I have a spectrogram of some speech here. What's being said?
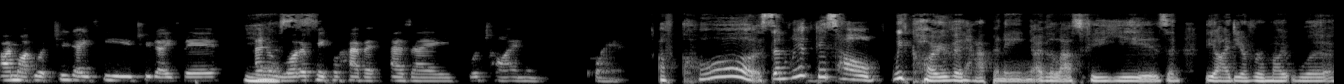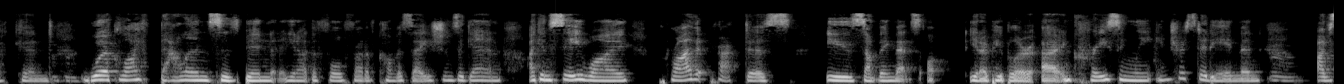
I might work two days here, two days there, yes. and a lot of people have it as a retirement plan. Of course. And with this whole, with COVID happening over the last few years and the idea of remote work and mm-hmm. work life balance has been, you know, at the forefront of conversations again, I can see why private practice is something that's, you know, people are uh, increasingly interested in. And mm. I've,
